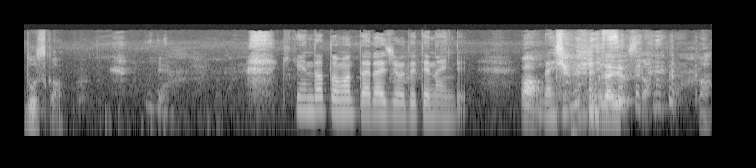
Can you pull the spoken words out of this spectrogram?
どうですか？危険だと思ったらラジオ出てないんで。あ大丈夫です。大丈夫ですか？ああ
